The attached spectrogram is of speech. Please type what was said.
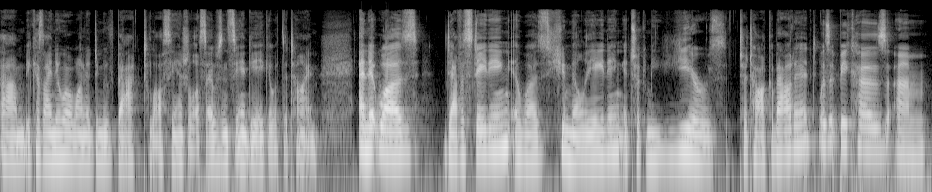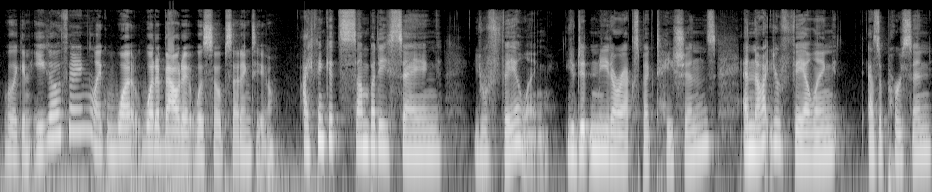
um, because I knew I wanted to move back to Los Angeles. I was in San Diego at the time. And it was devastating. It was humiliating. It took me years to talk about it. Was it because, um, like, an ego thing? Like, what what about it was so upsetting to you? I think it's somebody saying, You're failing. You didn't meet our expectations. And not you're failing as a person,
